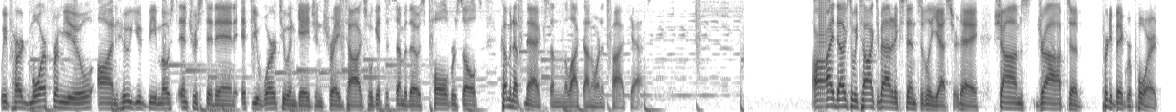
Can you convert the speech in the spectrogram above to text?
We've heard more from you on who you'd be most interested in if you were to engage in trade talks. We'll get to some of those poll results coming up next on the Locked On Hornets podcast. All right, Doug. So we talked about it extensively yesterday. Shams dropped a pretty big report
